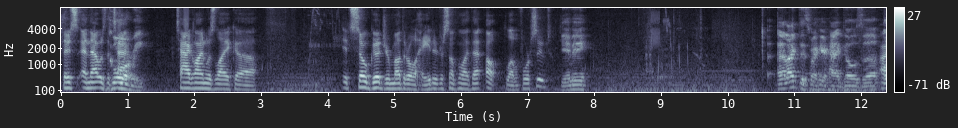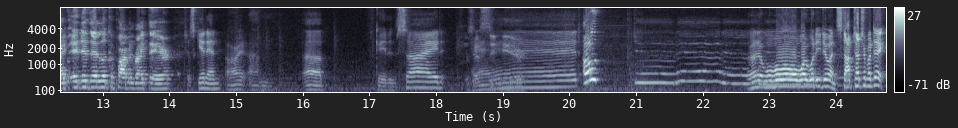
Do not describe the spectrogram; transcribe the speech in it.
There's and that was the tag- tagline was like, uh, "It's so good your mother will hate it" or something like that. Oh, level four suit. Gimme. I like this right here, how it goes up. All right. Oh, there's that little compartment right there. Just get in. All right. Um, uh, get inside. Just sit here. And oh. Whoa, whoa, whoa, what are you doing? Stop touching my dick!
